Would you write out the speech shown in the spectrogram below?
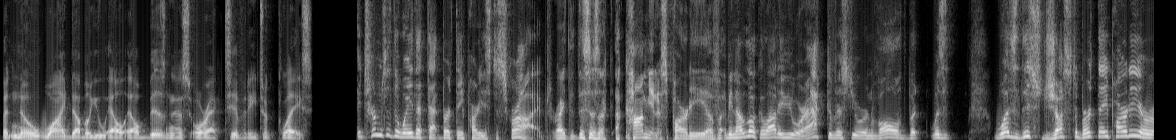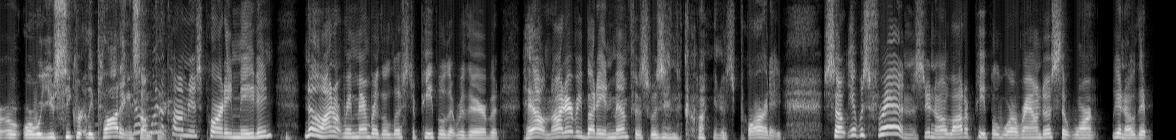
but no YWLL business or activity took place. In terms of the way that that birthday party is described, right, that this is a, a communist party of, I mean, now look, a lot of you were activists, you were involved, but was was this just a birthday party or, or, or were you secretly plotting no, something? a Communist Party meeting. No, I don't remember the list of people that were there, but hell, not everybody in Memphis was in the Communist Party. So it was friends. You know, a lot of people were around us that weren't, you know, that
